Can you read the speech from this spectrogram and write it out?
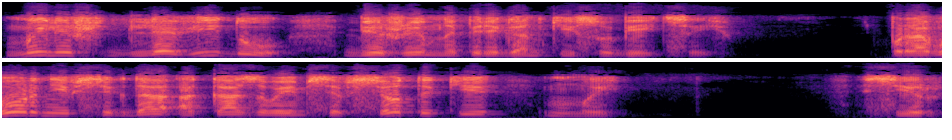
Мы лишь для виду бежим на перегонки с убийцей. Проворней всегда оказываемся все-таки мы. Сир,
